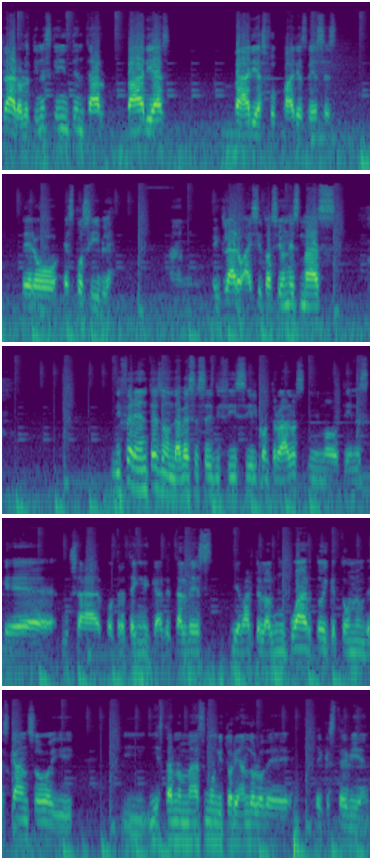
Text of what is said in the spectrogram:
Claro, lo tienes que intentar varias, varias, varias veces, pero es posible. y claro, hay situaciones más diferentes donde a veces es difícil controlarlos y modo tienes que usar otra técnica de tal vez llevártelo a algún cuarto y que tome un descanso y, y, estar nomás monitoreándolo de, de que esté bien.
